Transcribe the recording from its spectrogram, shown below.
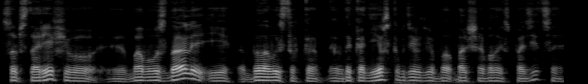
собственно, Арефьеву э, маму узнали, и была выставка в Доконевском, где у нее большая была экспозиция.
